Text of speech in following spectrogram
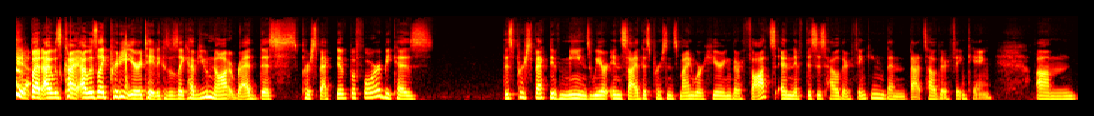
yeah. But I was kind I was like pretty irritated because I was like, have you not read this perspective before? Because this perspective means we are inside this person's mind we're hearing their thoughts and if this is how they're thinking then that's how they're thinking. Um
